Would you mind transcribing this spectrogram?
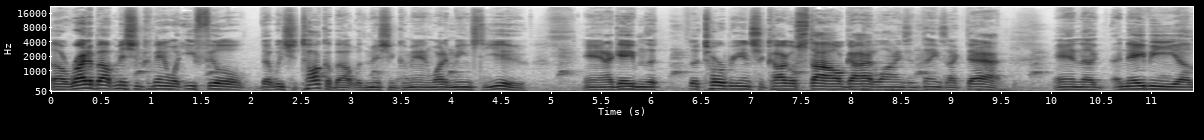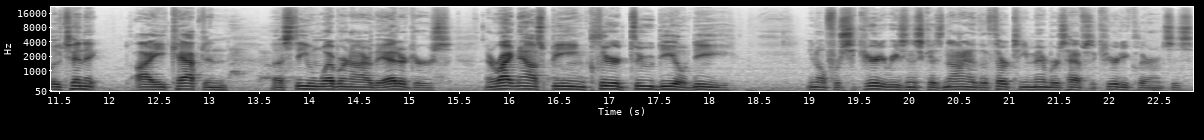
uh, write about Mission Command, what you feel that we should talk about with Mission Command, what it means to you and I gave them the the Turabian Chicago style guidelines and things like that. And uh, a Navy uh, lieutenant, i.e., Captain uh, Stephen Weber, and I are the editors. And right now, it's being cleared through DoD, you know, for security reasons, because nine of the 13 members have security clearances,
